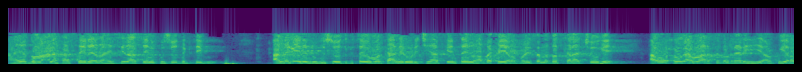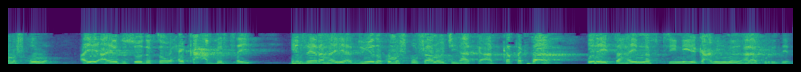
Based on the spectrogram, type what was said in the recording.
Ayadu macnahaasay leedahay sidaasayna ku soo degtay buuri annagayna nagu soo degtay oo markaan nidhi wari jihaadka intaynu hadda ka yara fadhiisanno dad kalaa jooge. Ama waxoogaa maaragtay bal reerihii aan ku yara mashquulno. Ayay aayaddu soo degto waxay ka cabirtay in reeraha iyo adduunyada ku mashquushaan oo jihaadka aad ka tagtaan inay tahay naftiinni iyo gacmihiinooda halaag ku rideen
